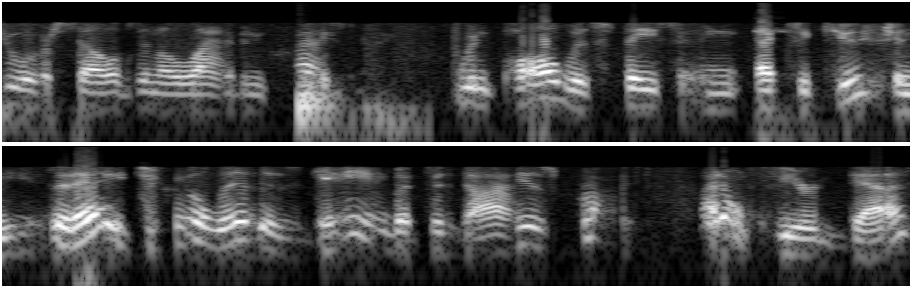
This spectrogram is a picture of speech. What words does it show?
to ourselves and alive in Christ. When Paul was facing execution, he said, Hey, to live is gain, but to die is Christ. I don't fear death.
